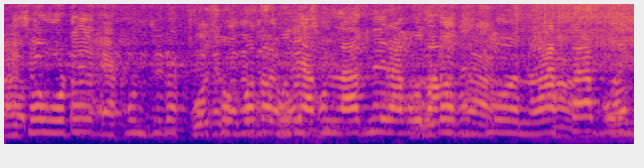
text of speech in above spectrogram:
আচ্ছা ওটা এখন যেটা কথা বলে এখন লাভ নেই রাখো রাস্তা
